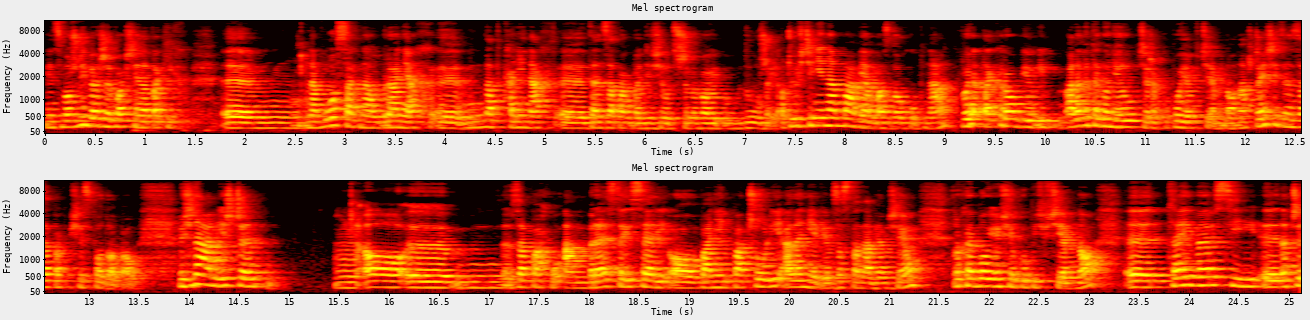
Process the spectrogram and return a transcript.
Więc możliwe, że właśnie na takich na włosach, na ubraniach, y, na tkaninach y, ten zapach będzie się utrzymywał dłużej. Oczywiście nie namawiam Was do kupna, bo ja tak robię, ale Wy tego nie róbcie, że kupuję w ciemno. Na szczęście ten zapach mi się spodobał. Myślałam jeszcze mm, o zapachu ambre z tej serii o vanil patchouli, ale nie wiem, zastanawiam się. Trochę boję się kupić w ciemno. Y, tej wersji, y, znaczy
